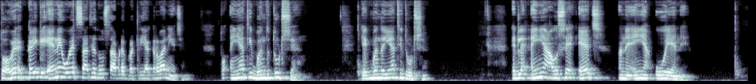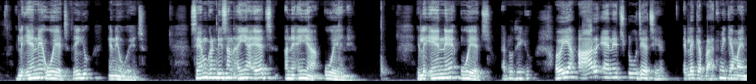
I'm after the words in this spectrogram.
તો હવે કઈ કે NaOH સાથે દોસ્તો આપણે પ્રક્રિયા કરવાની છે. તો અહીંયાથી બંધ તૂટશે. એક બંધ અહીંયાથી તૂટશે. એટલે અહીંયા આવશે એચ અને અહીંયા ઓ એને એટલે NaOH થઈ ગયું? NaOH સેમ કન્ડિશન અહીંયા એચ અને અહીંયા ઓ એને એટલે NaOH આટલું થઈ ગયું. હવે અહીંયા આર એન એચ ટુ જે છે, એટલે કે પ્રાથમિક એમાઇન,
